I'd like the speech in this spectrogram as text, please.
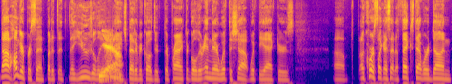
Not 100%, but it's, it's they usually yeah. age better because they're, they're practical. They're in there with the shot, with the actors. Uh, of course, like I said, effects that were done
